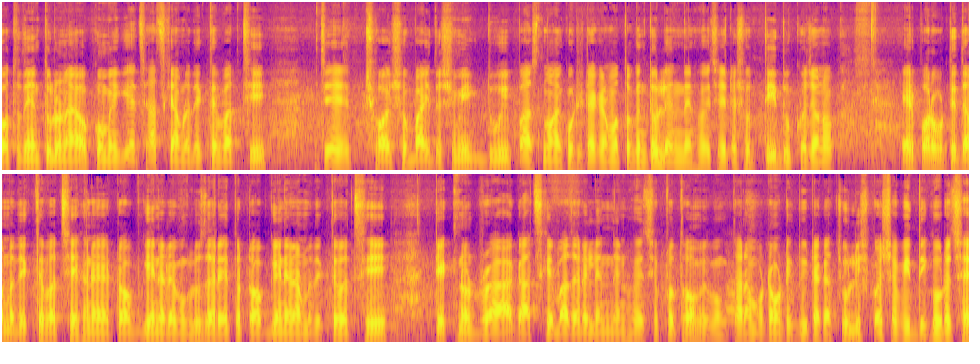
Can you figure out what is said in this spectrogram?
গত দিনের তুলনায়ও কমে গিয়েছে। আজকে আমরা দেখতে পাচ্ছি যে ছয়শো বাইশ দশমিক দুই পাঁচ নয় কোটি টাকার মতো কিন্তু লেনদেন হয়েছে। এটা সত্যিই দুঃখজনক। এর পরবর্তীতে আমরা দেখতে পাচ্ছি এখানে টপ গেইনার এবং লুজারে তো টপ গেইনার আমরা দেখতে পাচ্ছি টেকনো ড্রাগ আজকে বাজারে লেনদেন হয়েছে প্রথম এবং তারা মোটামুটি দুই টাকা চল্লিশ পয়সা বৃদ্ধি করেছে।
